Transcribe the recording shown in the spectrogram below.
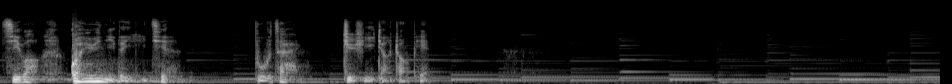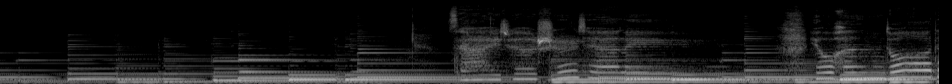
希望关于你的一切，不再只是一张照片。在这世界里，有很多的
